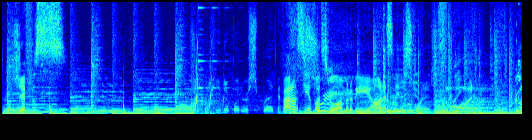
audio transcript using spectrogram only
Some GIFs. Peanut butter spread. If I don't see a footstool, I'm gonna be honestly disappointed. One, go!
